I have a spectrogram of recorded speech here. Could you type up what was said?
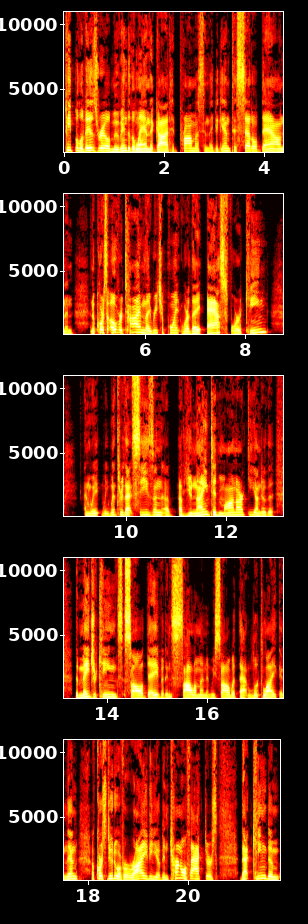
people of Israel move into the land that God had promised and they begin to settle down. And, and of course, over time, they reach a point where they ask for a king. And we, we went through that season of, of united monarchy under the, the major kings, Saul, David, and Solomon. And we saw what that looked like. And then, of course, due to a variety of internal factors, that kingdom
